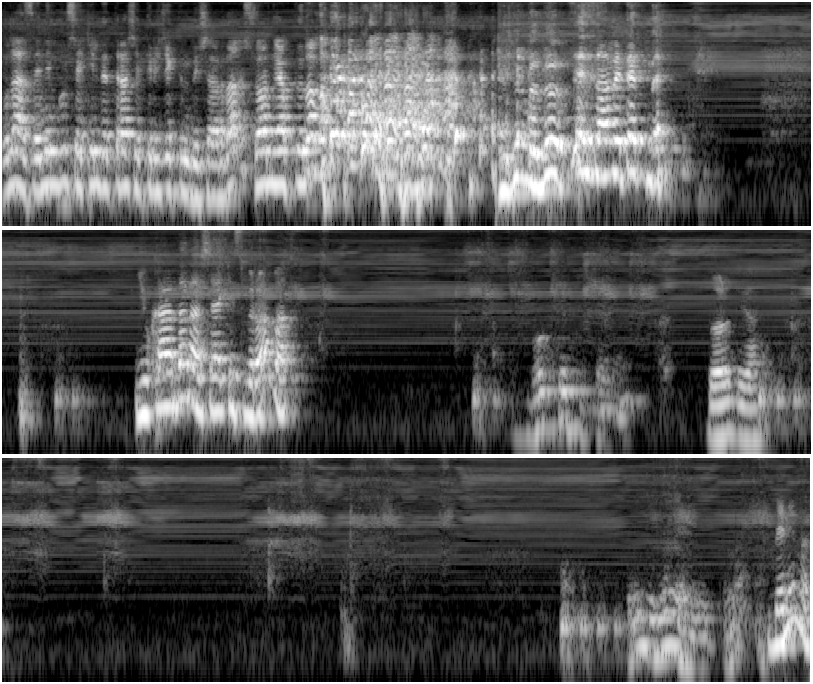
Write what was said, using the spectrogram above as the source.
Ulan senin bu şekilde tıraş ettirecektim dışarıda. Şu an yaptığına bak. Güldürme dur. Sen zahmet etme. Yukarıdan aşağı kesmiyor ama. Bu kötü şey. Doğru diyor. Bunu lan. Beni mi?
